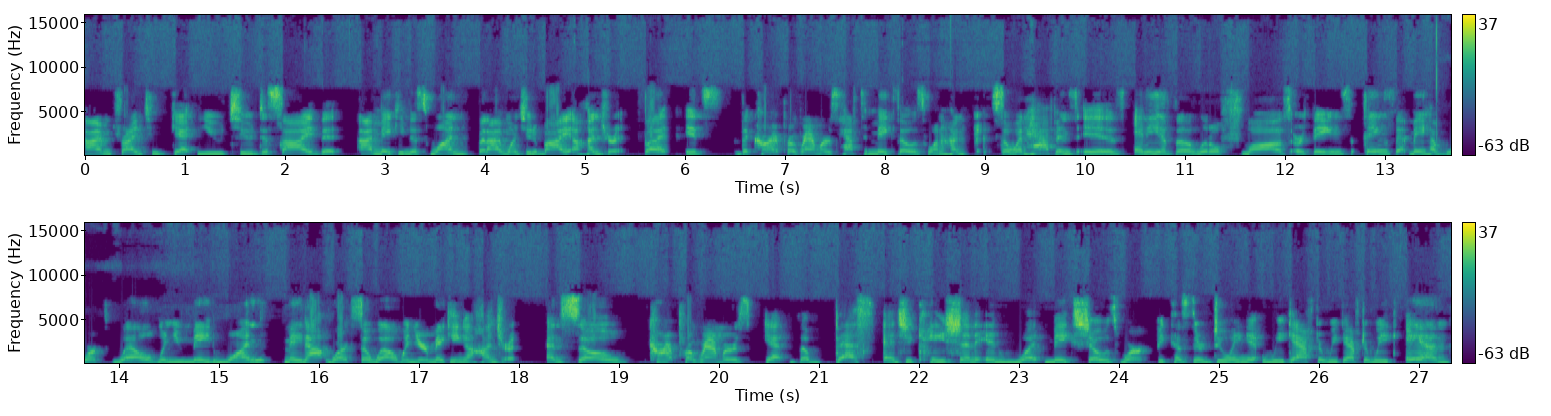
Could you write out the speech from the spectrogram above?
I'm trying to get you to decide that I'm making this one, but I want you to buy a hundred. But it's the current programmers have to make those 100. So what happens is any of the little flaws or things, things that may have worked well when you made one may not work so well when you're making a hundred. And so current programmers get the best education in what makes shows work because they're doing it week after week after week. And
